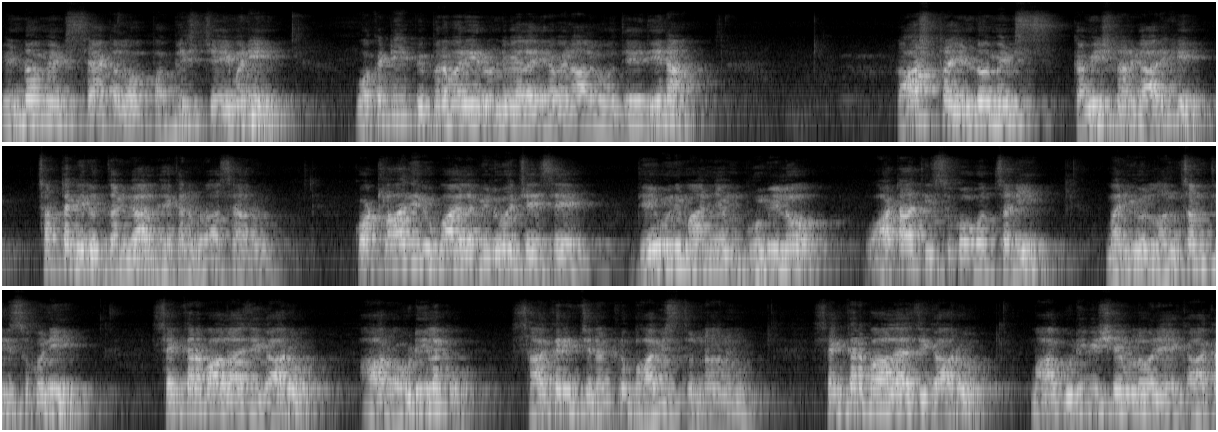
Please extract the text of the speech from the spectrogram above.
ఎండోమెంట్స్ శాఖలో పబ్లిష్ చేయమని ఒకటి ఫిబ్రవరి రెండు వేల ఇరవై నాలుగవ తేదీన రాష్ట్ర ఎండోమెంట్స్ కమిషనర్ గారికి చట్టవిరుద్ధంగా లేఖను వ్రాశారు. కోట్లాది రూపాయల విలువ చేసే దేవుని మాన్యం భూమిలో వాటా తీసుకోవచ్చని మరియు లంచం తీసుకొని శంకర బాలాజీ గారు ఆ రౌడీలకు సహకరించినట్లు భావిస్తున్నాను. శంకర బాలాజీ గారు మా గుడి విషయంలోనే కాక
